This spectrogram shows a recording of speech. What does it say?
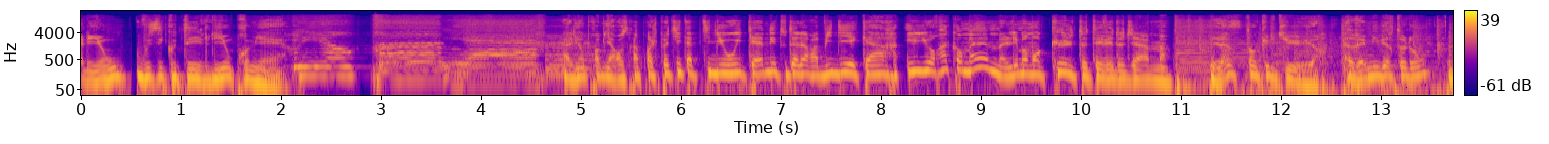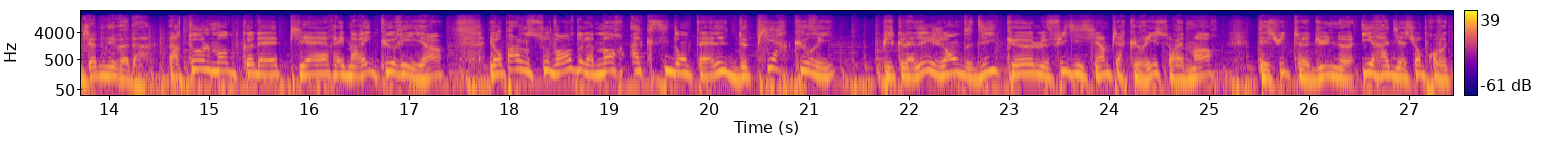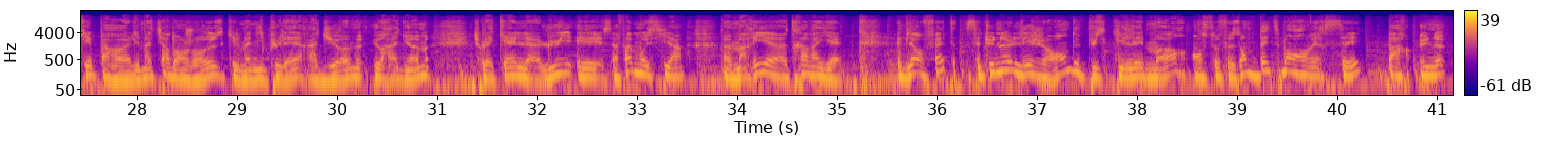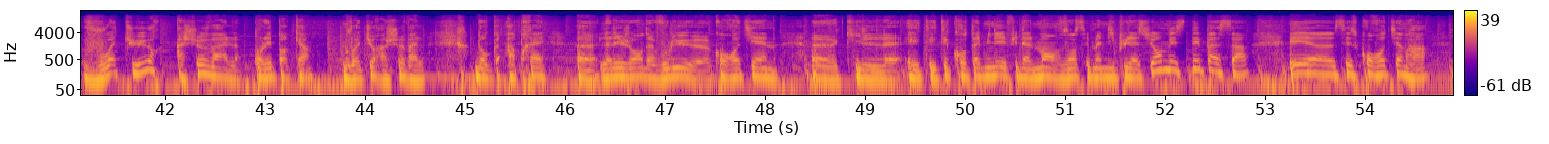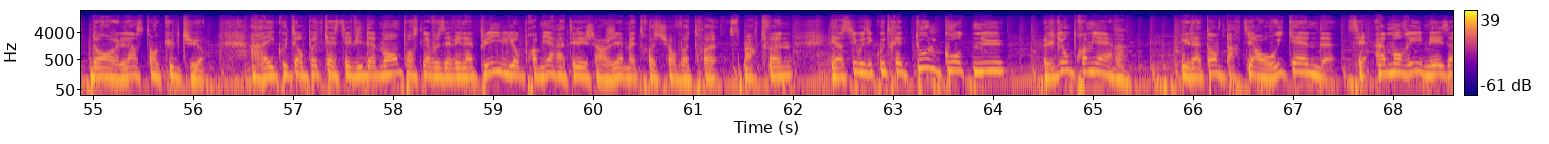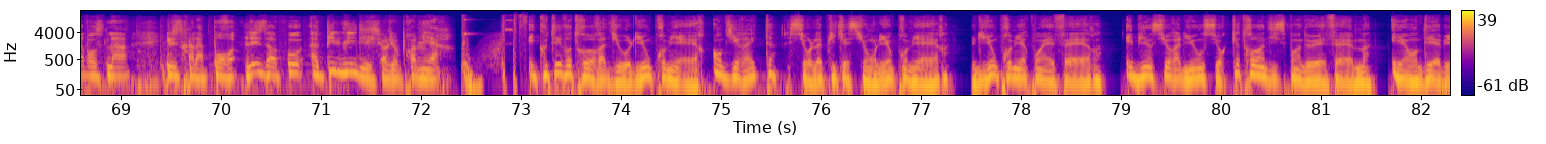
À Lyon, vous écoutez Lyon Première. À Lyon Première, on se rapproche petit à petit du week-end et tout à l'heure à midi et quart, il y aura quand même les moments cultes TV de Jam. L'instant culture. Rémi Bertolon, Jam Nevada. Alors tout le monde connaît Pierre et Marie Curie, hein. et on parle souvent de la mort accidentelle de Pierre Curie. Puisque la légende dit que le physicien Pierre Curie serait mort des suites d'une irradiation provoquée par euh, les matières dangereuses qu'il manipulait, radium, uranium, sur lesquelles lui et sa femme aussi, hein, euh, Marie, euh, travaillaient. Bien, en fait, c'est une légende puisqu'il est mort en se faisant bêtement renverser par une voiture à cheval pour l'époque. Hein. Une voiture à cheval. Donc après, euh, la légende a voulu euh, qu'on retienne euh, qu'il ait été contaminé finalement en faisant ces manipulations, mais ce n'est pas ça. Et c'est ce qu'on retiendra dans l'instant culture. À réécouter en podcast évidemment. Pour cela, vous avez l'appli Lyon Première à télécharger, à mettre sur votre smartphone. Et ainsi, vous écouterez tout le contenu Lyon Première. Il attend de partir en week-end. C'est Amaury, mais avant cela, il sera là pour les infos à pile midi sur Lyon Première. Écoutez votre radio Lyon Première en direct sur l'application Lyon Première, lyonpremière.fr et bien sûr à Lyon sur 90.2 FM et en DAB+.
